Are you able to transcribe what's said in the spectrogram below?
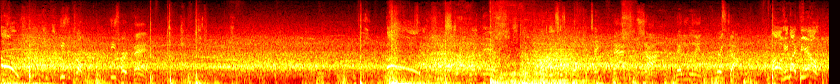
Oh! He's in trouble. He's hurt bad. Oh! A huge strike right there. Not sure how many more of these his opponent can take. Massive shot that he landed. Great job. Oh, he might be out.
